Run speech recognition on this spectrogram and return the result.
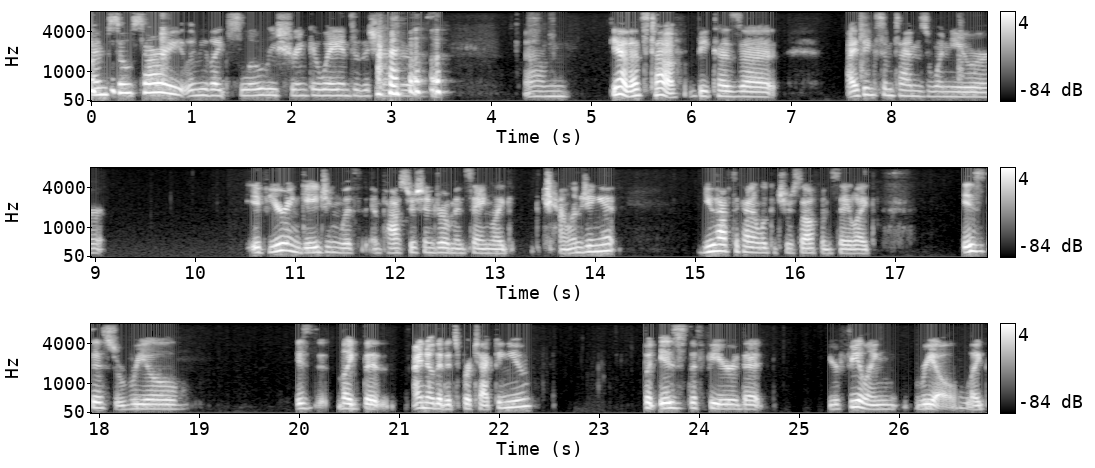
i'm so sorry let me like slowly shrink away into the shadows um yeah that's tough because uh I think sometimes when you're if you're engaging with imposter syndrome and saying like challenging it, you have to kind of look at yourself and say like is this real is like the I know that it's protecting you, but is the fear that you're feeling real? Like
